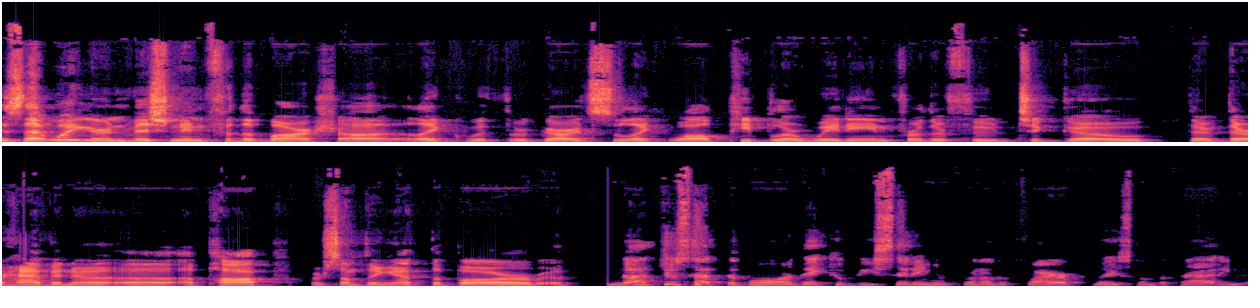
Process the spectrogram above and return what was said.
Is that what you're envisioning for the bar Shah? Like with regards to like while people are waiting for their food to go, they're they're having a, a, a pop or something at the bar. Not just at the bar, they could be sitting in front of the fireplace on the patio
